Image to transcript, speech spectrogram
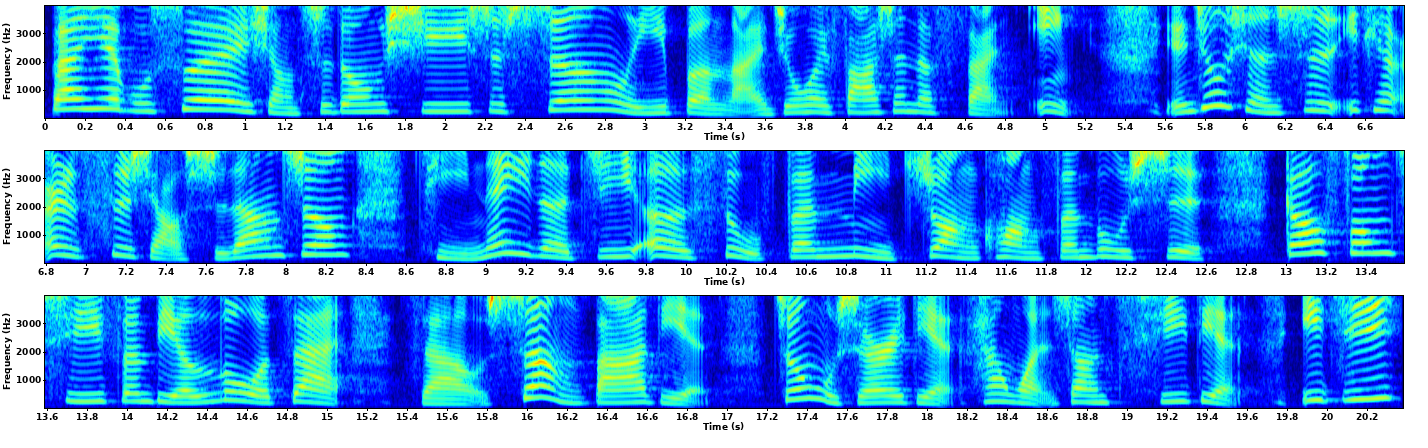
半夜不睡，想吃东西，是生理本来就会发生的反应。研究显示，一天二十四小时当中，体内的饥饿素分泌状况分布是：高峰期分别落在早上八点、中午十二点和晚上七点，以及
